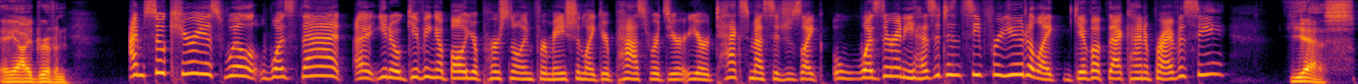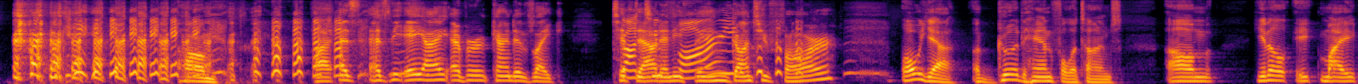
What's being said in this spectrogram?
AI driven. I'm so curious, Will, was that uh, you know, giving up all your personal information like your passwords, your your text messages like was there any hesitancy for you to like give up that kind of privacy? Yes. okay. Um, I, has has the AI ever kind of like tipped Gone out anything, far, gone too far? Oh yeah, a good handful of times. Um, you know, it, my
